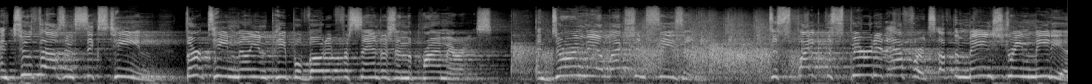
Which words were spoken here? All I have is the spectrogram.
In 2016, 13 million people voted for Sanders in the primaries. And during the election season, despite the spirited efforts of the mainstream media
